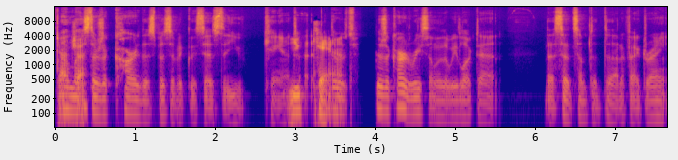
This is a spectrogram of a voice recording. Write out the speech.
Gotcha. Unless there's a card that specifically says that you can't. You can't. There's, there's a card recently that we looked at that said something to that effect, right?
